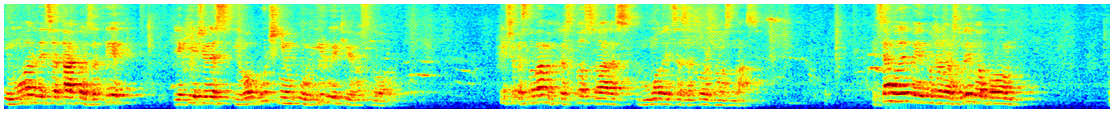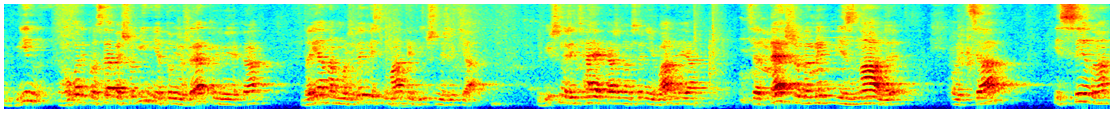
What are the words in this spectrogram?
і молиться також за тих, які через Його учнів увірують в Його Слово. Іншими словами, Христос зараз молиться за кожного з нас. І ця молитва є дуже важлива, бо Він говорить про себе, що Він є тою жертвою, яка дає нам можливість мати вічне життя. І вічне життя, як каже нам сьогодні Євангелія, це те, щоб ми пізнали Отця і Сина,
